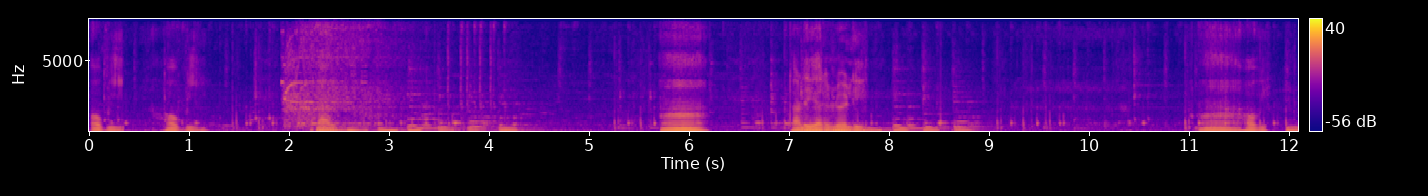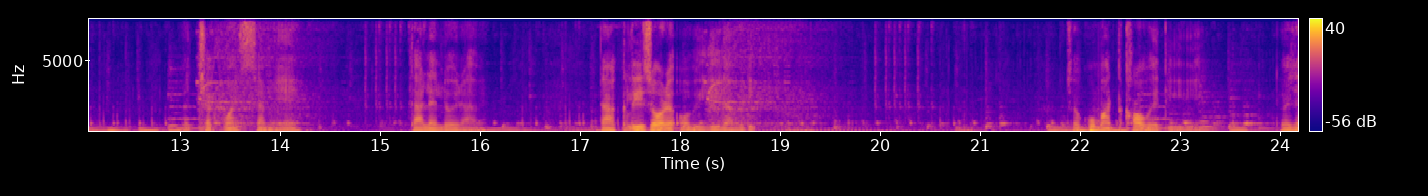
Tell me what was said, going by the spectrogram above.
ဟုတ်ပြီဟုတ်ပြီလာပြီအာဒါလေးရတယ်လွယ်လေး ဟုတ်ပြီ check point ဆက်မယ်ဒါလည်းလွယ်တာပဲဒါကလေးစော့တဲ့ OB လေးလားမသိကျွန်တော်ကမှတစ်ခေါက်ပဲတီးတယ်ဒီမှာကျ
